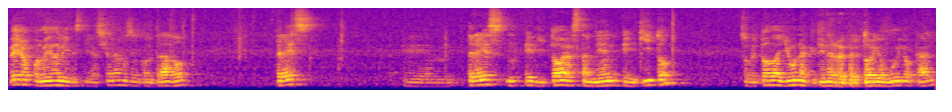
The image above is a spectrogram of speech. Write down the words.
pero por medio de la investigación hemos encontrado tres, eh, tres editoras también en Quito, sobre todo hay una que tiene repertorio muy local,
